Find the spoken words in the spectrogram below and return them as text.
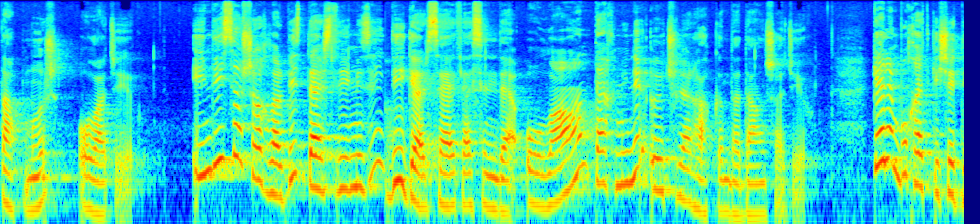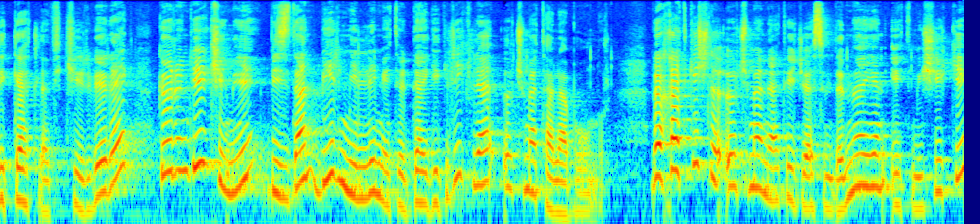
tapmış olacağıq. İndi isə uşaqlar biz dərsliyimizin digər səhifəsində olan təxmini ölçülər haqqında danışacağıq. Gəlin bu xəttkeşə diqqətlə fikir verək. Göründüyü kimi bizdən 1 mm dəqiqliklə ölçmə tələb olunur. Və xəttkeşlə ölçmə nəticəsində müəyyən etmişik ki,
